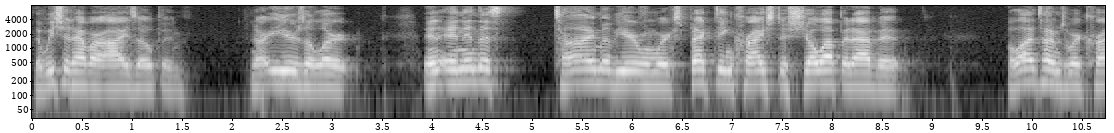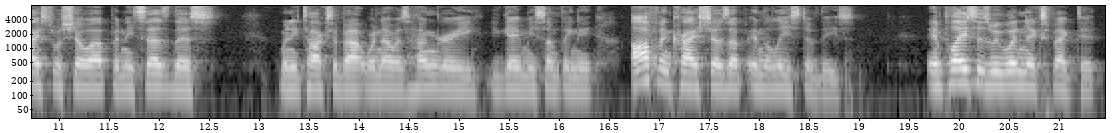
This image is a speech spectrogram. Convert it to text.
that we should have our eyes open and our ears alert. And, and in this time of year when we're expecting Christ to show up at Advent, a lot of times where Christ will show up, and he says this when he talks about, When I was hungry, you gave me something to eat. Often Christ shows up in the least of these, in places we wouldn't expect it.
